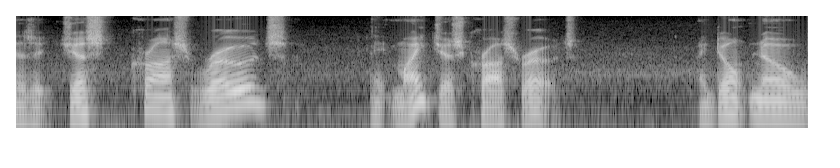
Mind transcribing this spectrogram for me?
Does it just cross roads? It might just cross roads. I don't know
